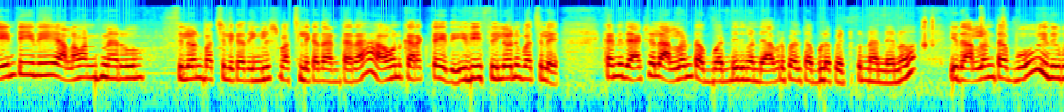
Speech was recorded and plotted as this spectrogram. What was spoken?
ఏంటి ఇది? అల్లం అంటున్నారు. సిలోని బచ్చలి కదా ఇంగ్లీష్ బచ్చలి కదా అంటారా? అవును కరెక్టే ఇది. ఇది సిలోని బచ్చలే. కానీ ఇది యాక్చువల్లీ అల్లం టబ్బు అండి. ఇదిగోండి యాభై రూపాయల టబ్బులో పెట్టుకున్నాను నేను. ఇది అల్లం టబ్బు. ఇది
